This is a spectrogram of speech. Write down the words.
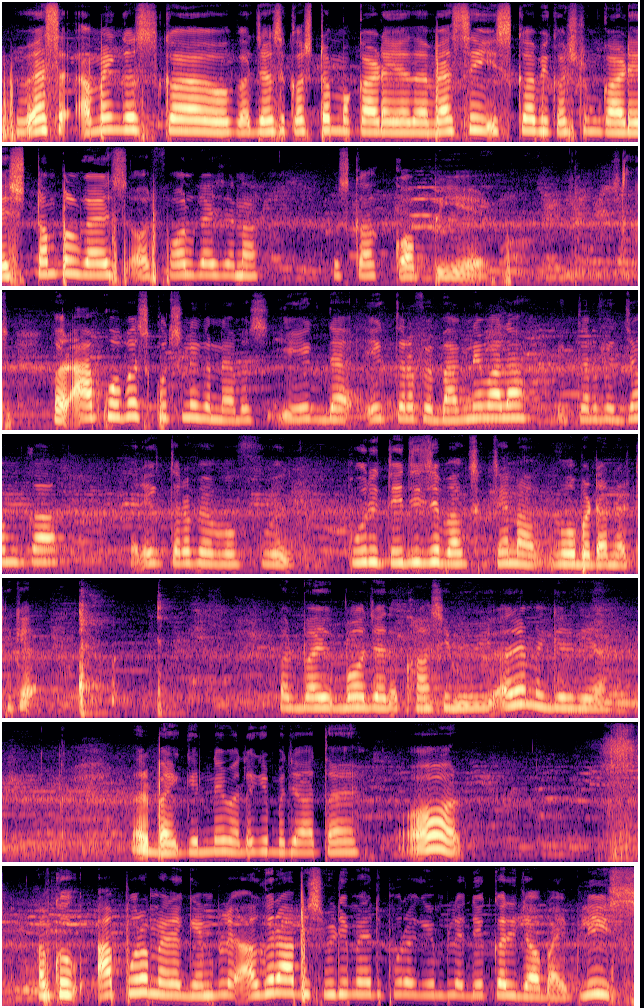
वैसे अमंगस का जैसे कस्टम कार्ड आया था, वैसे ही इसका भी कस्टम कार्ड है। स्टम्पल गाइस और फॉल गाइस है ना, उसका कॉपी है। और आपको बस कुछ नहीं करना है। बस एक एक तरफ़ है भागने वाला, एक तरफ़ है का और एक तरफ़ है वो पूरी तेज़ी से भाग सकते हैं ना, वो बटन है, ठीक है? और भाई बहुत ज़्यादा खांसी भी हुई। अरे मैं गिर गया। अरे भाई गिरने में अलग ही मज़ा आता है। और आपको, आप पूरा मेरा गेम प्ले अगर आप इस वीडियो में तो पूरा गेम प्ले देख कर ही जाओ भाई प्लीज़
